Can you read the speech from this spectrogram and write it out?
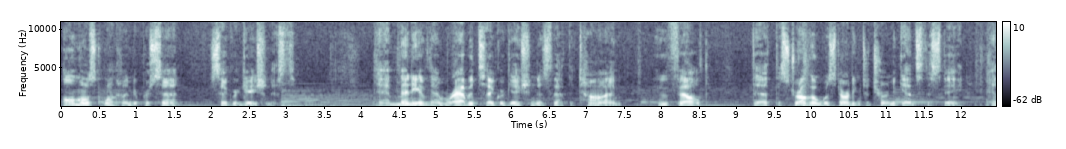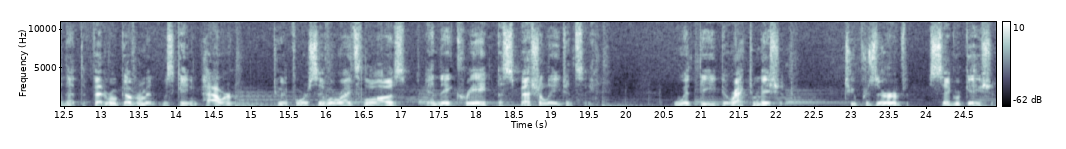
almost 100% segregationists. And many of them rabid segregationists at the time who felt that the struggle was starting to turn against the state and that the federal government was gaining power to enforce civil rights laws and they create a special agency with the direct mission to preserve segregation.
